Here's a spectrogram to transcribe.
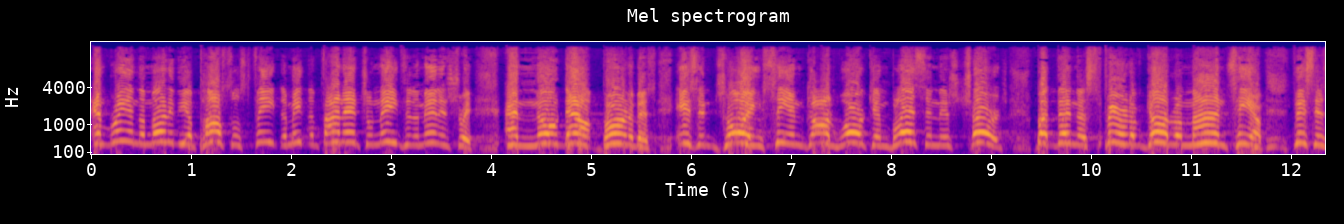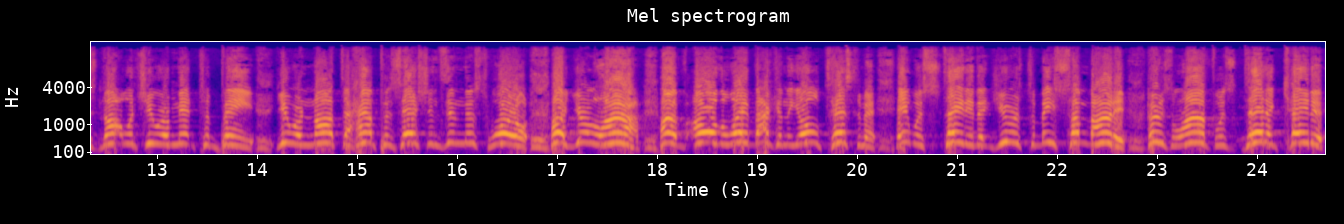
and bringing the money to the apostles' feet to meet the financial needs of the ministry. And no doubt Barnabas is enjoying seeing God work and blessing this church. But then the Spirit of God reminds him, this is not what you were meant to be. You were not to have possessions in this world. Uh, your life, uh, all the way back in the Old Testament, it was stated that you were to be somebody whose life was dedicated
